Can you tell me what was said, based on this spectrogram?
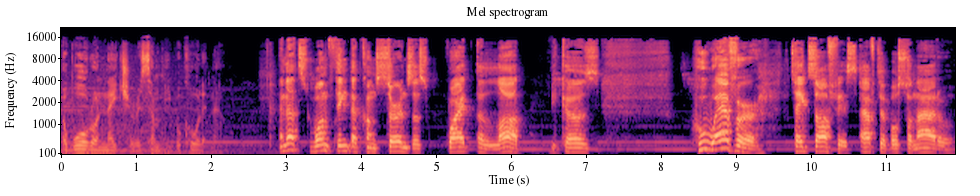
a war on nature, as some people call it now. And that's one thing that concerns us quite a lot because whoever takes office after Bolsonaro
